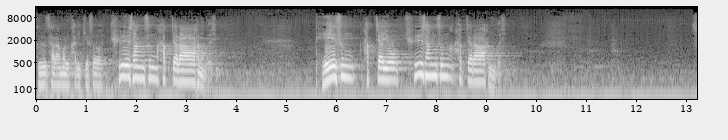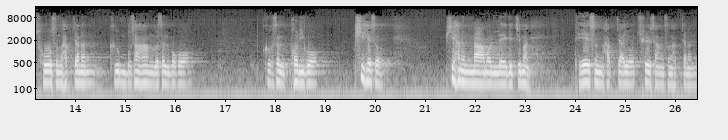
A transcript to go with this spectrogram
그 사람을 가리켜서 최상승 학자라 하는 것입니다. 대승 학자요 최상승 학자라 하는 것입니다. 소승 학자는 그 무상한 것을 보고 그것을 버리고 피해서 피하는 마음을 내겠지만 대승학자요 최상승학자는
